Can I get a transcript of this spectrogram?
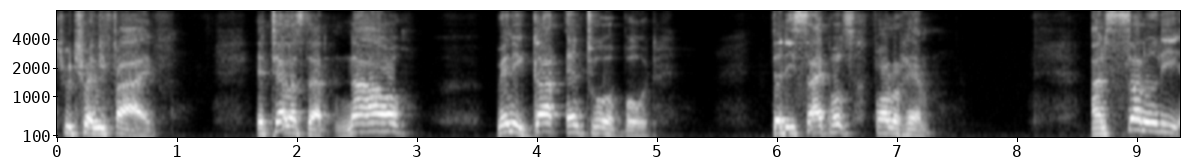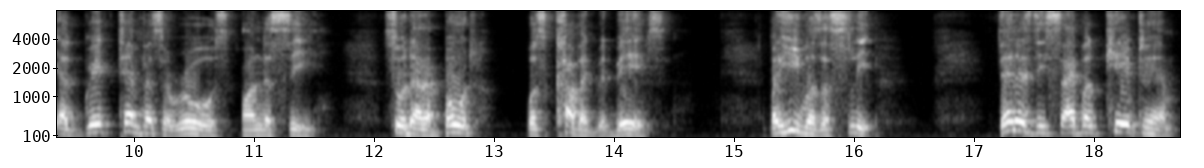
through 25, it tells us that now when he got into a boat, the disciples followed him. And suddenly a great tempest arose on the sea, so that a boat was covered with waves. But he was asleep. Then his disciple came to him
